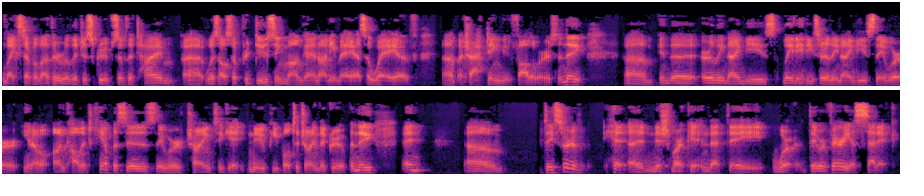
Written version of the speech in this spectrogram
like several other religious groups of the time, uh, was also producing manga and anime as a way of um, attracting new followers. And they, um, in the early 90s, late 80s, early 90s, they were, you know, on college campuses. They were trying to get new people to join the group. And they, and, um, they sort of hit a niche market in that they were, they were very ascetic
